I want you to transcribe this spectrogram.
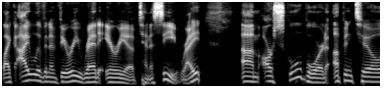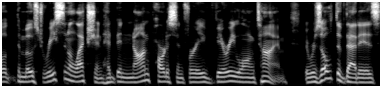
Like I live in a very red area of Tennessee, right? Um, our school board, up until the most recent election, had been nonpartisan for a very long time. The result of that is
